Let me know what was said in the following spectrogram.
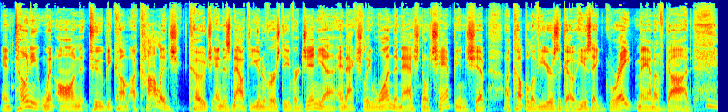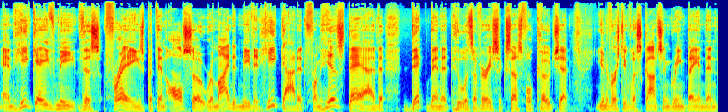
And Tony went on to become a college coach and is now at the University of Virginia and actually won the national championship a couple of years ago. He's a great man of God. Mm-hmm. And he gave me this phrase, but then also reminded me that he got it from his dad, Dick Bennett, who was a very successful coach at University of Wisconsin Green Bay and then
